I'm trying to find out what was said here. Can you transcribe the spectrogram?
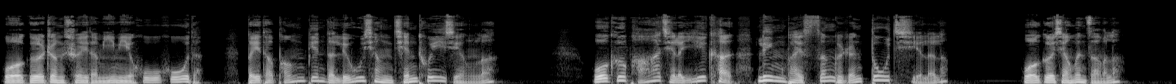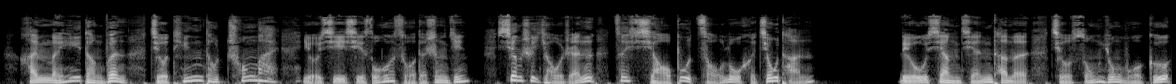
我哥正睡得迷迷糊糊的，被他旁边的刘向前推醒了。我哥爬起来一看，另外三个人都起来了。我哥想问怎么了，还没等问，就听到窗外有悉悉索索的声音，像是有人在小步走路和交谈。刘向前他们就怂恿我哥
